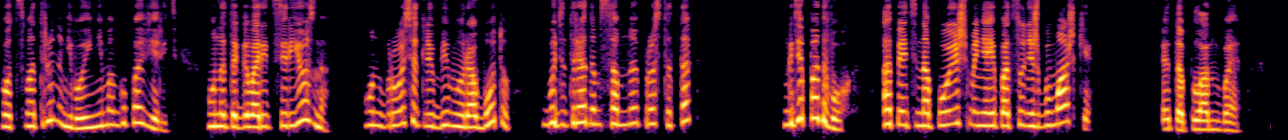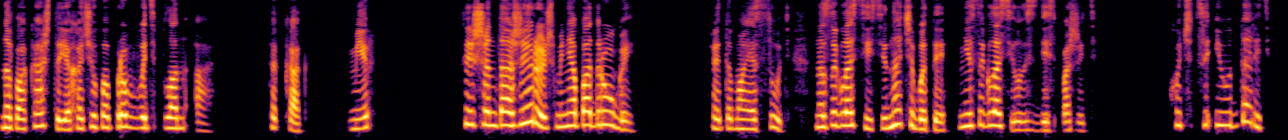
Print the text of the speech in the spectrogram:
Вот смотрю на него и не могу поверить. Он это говорит серьезно? Он бросит любимую работу? Будет рядом со мной просто так? Где подвох? Опять напоишь меня и подсунешь бумажки? Это план «Б», но пока что я хочу попробовать план «А». Так как, мир? Ты шантажируешь меня подругой. Это моя суть, но согласись, иначе бы ты не согласилась здесь пожить. Хочется и ударить,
